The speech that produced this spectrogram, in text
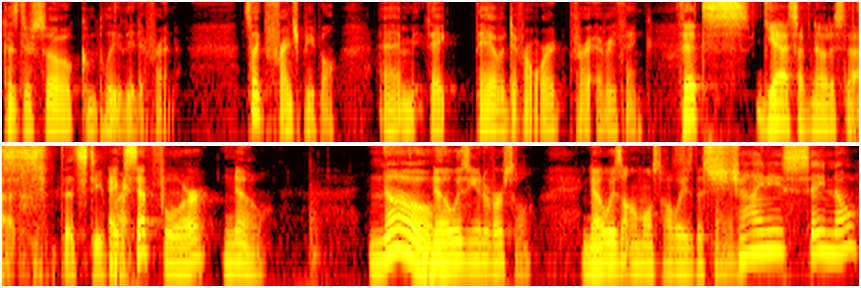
because they're so completely different. It's like French people. Mean, they they have a different word for everything. That's yes. I've noticed that. That's, that's Steve. Martin. Except for no. no, No is universal. No is almost always the same. Chinese say no.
